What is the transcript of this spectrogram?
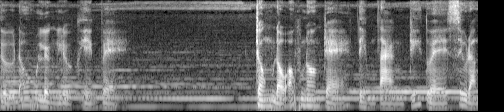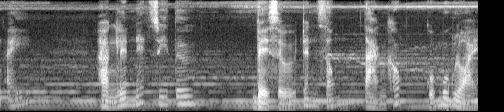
từ đâu lần lượt hiện về. Trong đầu óc non trẻ tiềm tàng trí tuệ siêu đẳng ấy hằng lên nét suy tư. Về sự tranh sống, tàn khốc của muôn loài.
